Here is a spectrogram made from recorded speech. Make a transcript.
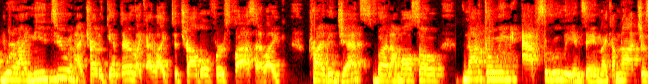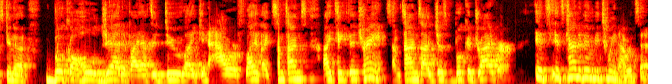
where I need to and I try to get there. Like I like to travel first class. I like private jets, but I'm also not going absolutely insane. Like I'm not just going to book a whole jet if I have to do like an hour flight. Like sometimes I take the train. Sometimes I just book a driver. It's, it's kind of in between, I would say.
